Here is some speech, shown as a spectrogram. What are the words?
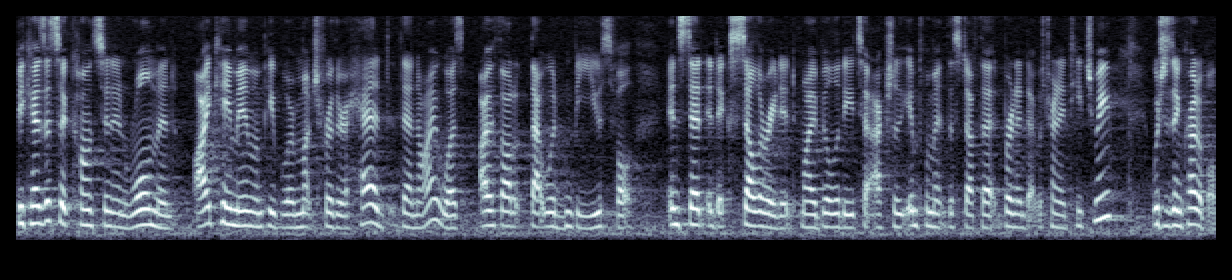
Because it's a constant enrollment, I came in when people are much further ahead than I was. I thought that wouldn't be useful. Instead, it accelerated my ability to actually implement the stuff that Bernadette was trying to teach me, which is incredible.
